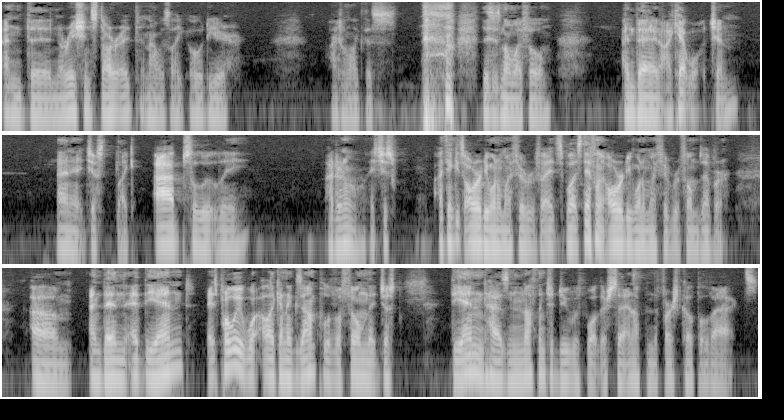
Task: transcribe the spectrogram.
and the narration started, and I was like, oh dear, I don't like this. this is not my film. And then I kept watching, and it just like absolutely, I don't know. It's just, I think it's already one of my favorite. It's well, it's definitely already one of my favorite films ever. Um, and then at the end, it's probably what, like an example of a film that just the end has nothing to do with what they're setting up in the first couple of acts.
